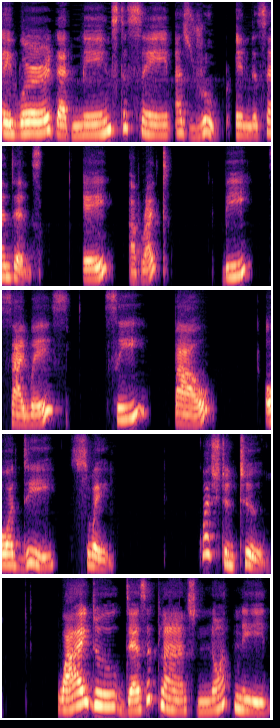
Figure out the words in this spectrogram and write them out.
a word that means the same as droop in the sentence? A. Upright. B. Sideways. C. Bow. Or D. Sway. Question 2. Why do desert plants not need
